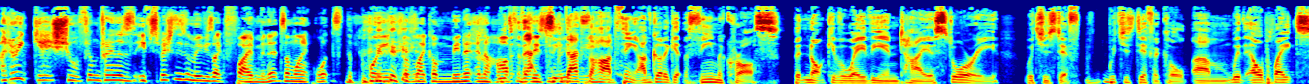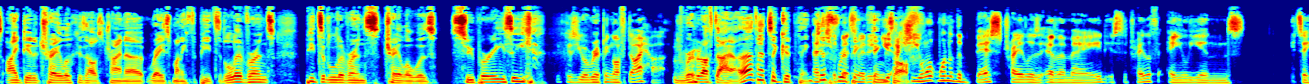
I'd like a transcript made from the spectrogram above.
I don't get short film trailers, especially the movie's like five minutes. I'm like, what's the point of like a minute and a half of that, this see, that's the hard thing. I've got to get the theme across, but not give away the entire story, which is diff- which is difficult. Um, with L plates, I did a trailer because I was trying to raise money for Pizza Deliverance. Pizza Deliverance trailer was super easy. because you're ripping off Die Hard. Rip it off die. That, that's a good thing. That's Just the best way ripping things you, off. Actually, you want one of the best trailers ever made? It's the trailer for Aliens. It's a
